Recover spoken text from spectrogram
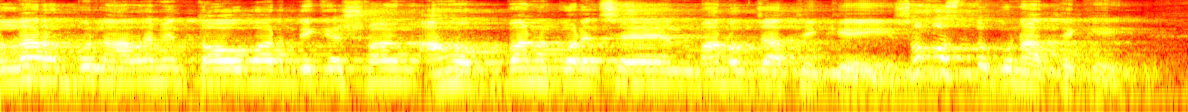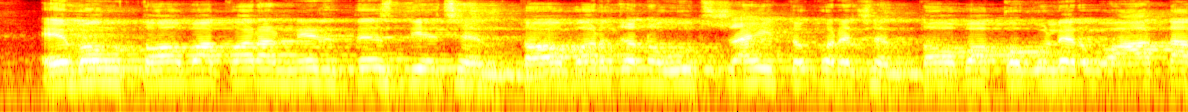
আল্লাহ রব্বুল আলমী তওবার দিকে স্বয়ং আহ্বান করেছেন মানব জাতিকে, সমস্ত গুণা থেকে। এবং তবা করার নির্দেশ দিয়েছেন তবার জন্য উৎসাহিত করেছেন তবা কবুলের ওয়াদা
